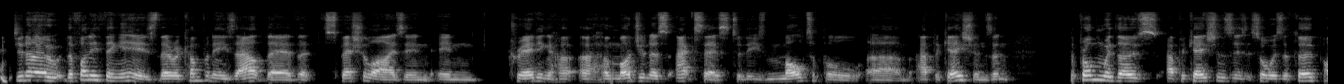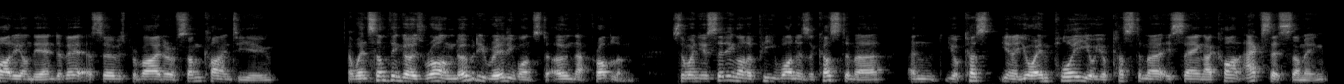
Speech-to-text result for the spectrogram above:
do you know the funny thing is there are companies out there that specialize in in creating a, a homogeneous access to these multiple um, applications and the problem with those applications is it's always a third party on the end of it, a service provider of some kind to you. And when something goes wrong, nobody really wants to own that problem. So when you're sitting on a P1 as a customer and your you know your employee or your customer is saying I can't access something,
